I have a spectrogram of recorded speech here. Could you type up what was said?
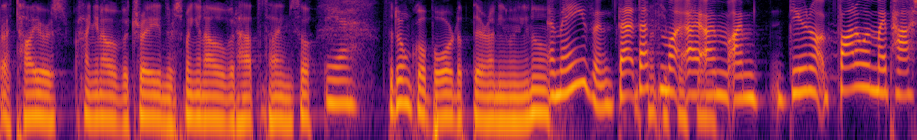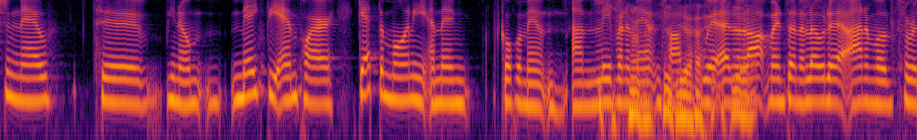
a tires hanging out of a tree, and they're swinging out of it half the time. So yeah. they don't go bored up there anyway. You know. Amazing. That that's my. I, sure. I'm I'm doing following my passion now to you know make the empire, get the money, and then go up a mountain and live on a mountaintop Yeah, with an yeah. allotment and a load of animals for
